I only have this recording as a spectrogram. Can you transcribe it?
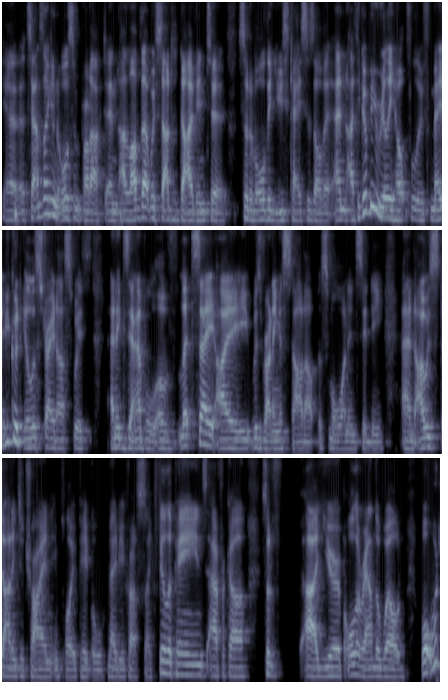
Yeah, that sounds like an awesome product. And I love that we've started to dive into sort of all the use cases of it. And I think it'd be really helpful if maybe you could illustrate us with an example of, let's say I was running a startup, a small one in Sydney, and I was starting to try and employ people maybe across like Philippines, Africa, sort of uh, Europe, all around the world. What would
